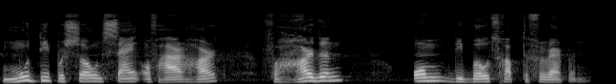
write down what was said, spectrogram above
moet die persoon zijn of haar hart verharden om die boodschap te verwerpen.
